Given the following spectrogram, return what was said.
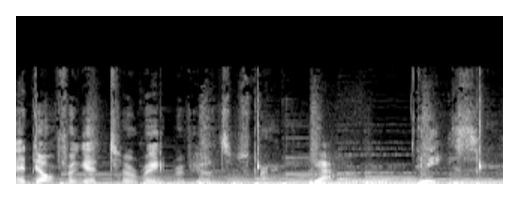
and don't forget to rate, review, and subscribe. Yeah. Thanks.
